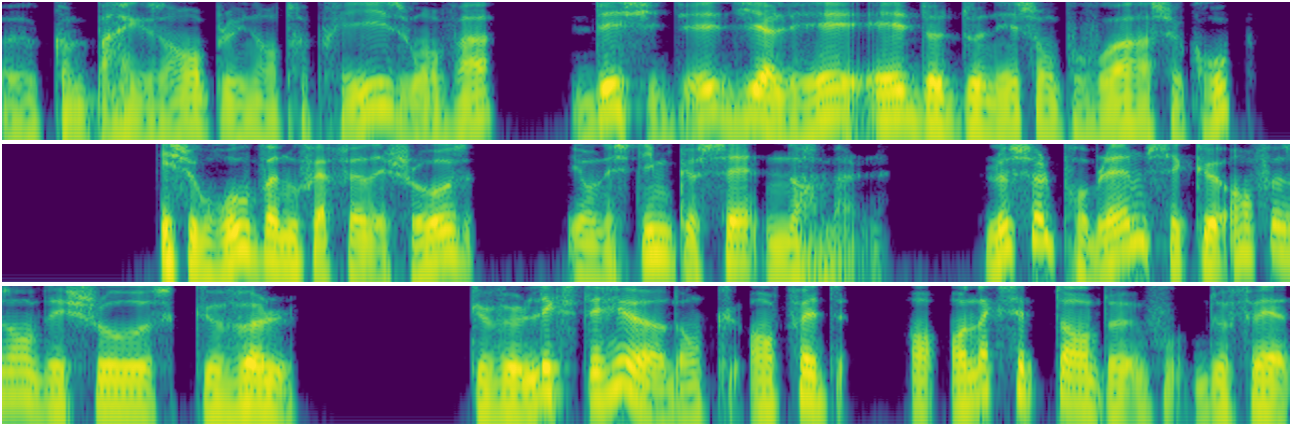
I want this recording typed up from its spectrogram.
euh, comme par exemple une entreprise où on va décider d'y aller et de donner son pouvoir à ce groupe. Et ce groupe va nous faire faire des choses et on estime que c'est normal. Le seul problème, c'est que en faisant des choses que veulent que veut l'extérieur, donc en fait, en, acceptant de, de faire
